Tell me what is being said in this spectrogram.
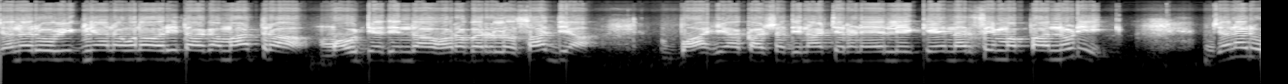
ಜನರು ವಿಜ್ಞಾನವನ್ನು ಅರಿತಾಗ ಮಾತ್ರ ಮೌಢ್ಯದಿಂದ ಹೊರಬರಲು ಸಾಧ್ಯ. ಬಾಹ್ಯಾಕಾಶ ದಿನಾಚರಣೆಯಲ್ಲಿ ಕೆ ನರಸಿಂಹಪ್ಪ ನುಡಿ. ಜನರು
